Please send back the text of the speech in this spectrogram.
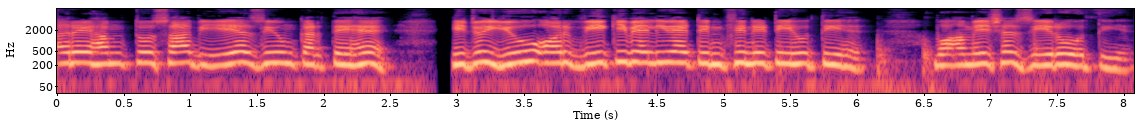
अरे हम तो साहब ये अज्यूम करते हैं कि जो u और v की वैल्यू एट इन्फिनिटी होती है, वो हमेशा ज़ीरो होती है।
